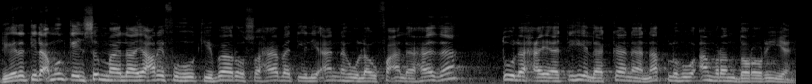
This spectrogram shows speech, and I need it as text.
Dia kata tidak mungkin semua la ya'rifuhu kibaru sahabati li'annahu law fa'ala hadha tula hayatihi lakana naqluhu amran daruriyan.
